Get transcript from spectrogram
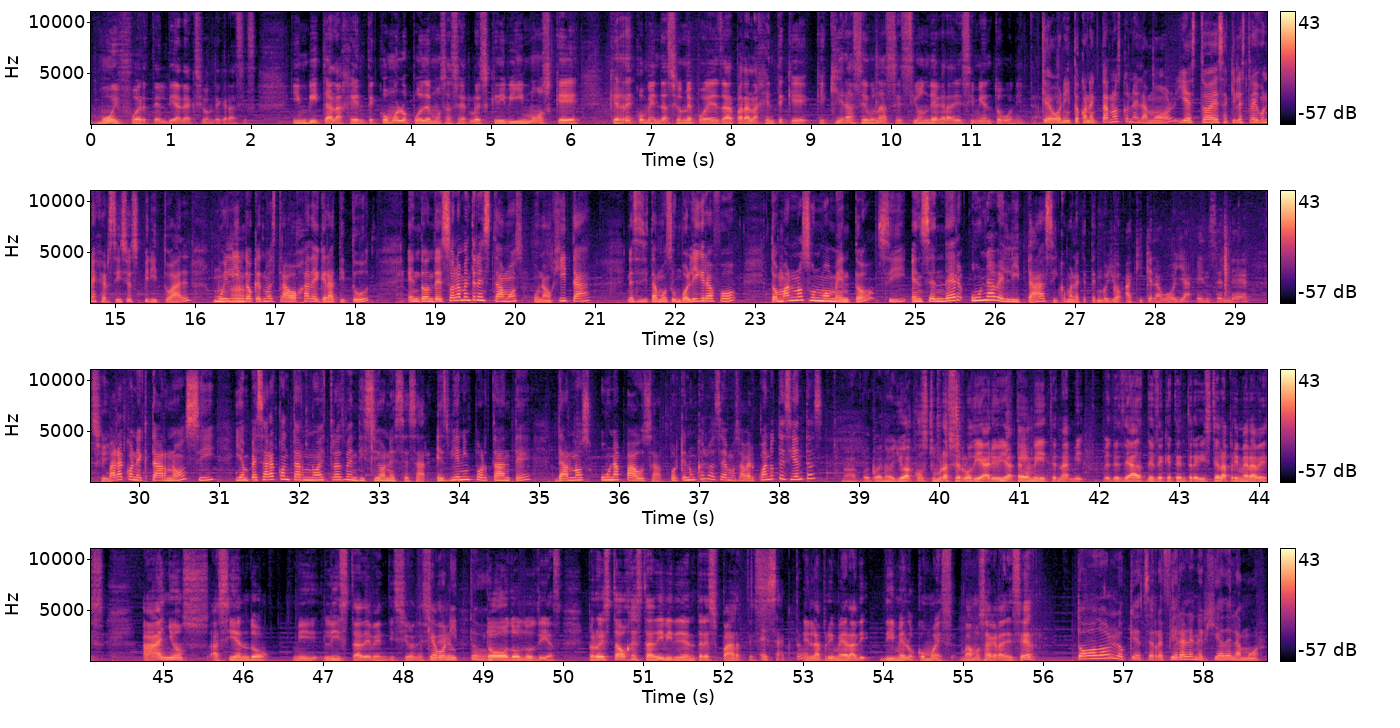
muy fuerte el Día de Acción de Gracias. Invita a la gente, ¿cómo lo podemos hacer? ¿Lo escribimos? ¿Qué, qué recomendación me puedes dar para la gente que, que quiera hacer una sesión de agradecimiento bonita? Qué bonito, conectarnos con el amor. Y esto es, aquí les traigo un ejercicio espiritual muy Ajá. lindo que es nuestra hoja de gratitud, en donde solamente necesitamos una hojita, necesitamos un bolígrafo, tomarnos un momento, ¿sí? Encender una velita, así como la que tengo yo aquí, que la voy a encender, Sí. para conectarnos, ¿sí? Y empezar a contar nuestras bendiciones, César. Es bien importante darnos una pausa, porque nunca lo hacemos. A ver, ¿cuándo te sientas? Ah, pues bueno, yo acostumbro a hacerlo diario. Ya Eh, tengo mi, tena- mi- desde, desde que te entrevisté la primera vez. Años haciendo mi lista de bendiciones. Qué y de- bonito. Todos los días. Pero esta hoja está dividida en tres partes. Exacto. En la primera, di- dímelo, ¿cómo es? Vamos a agradecer. todo lo que se refiere a la energía del amor.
